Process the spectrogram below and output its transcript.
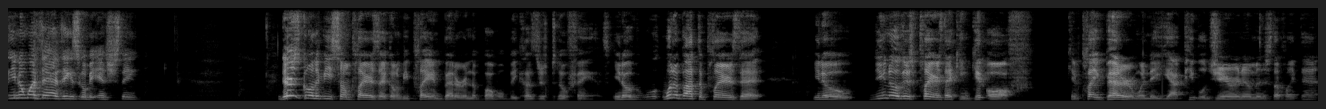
you know, one thing I think is gonna be interesting. There's going to be some players that are going to be playing better in the bubble because there's no fans. You know, what about the players that, you know, you know, there's players that can get off, can play better when they got people jeering them and stuff like that.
